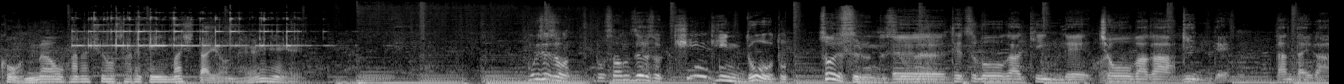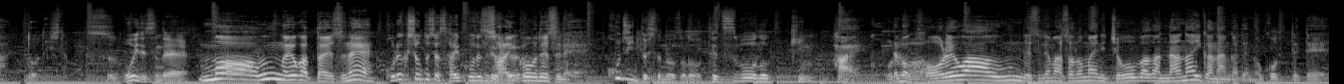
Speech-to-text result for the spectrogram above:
こんなお話をされていましたよね。森先生はロサンゼルスは金銀銅を取ってそうです。るんですよね。えー鉄棒が金で跳馬が銀で団体が銅でしたすごいですね。まあ運が良かったですね。コレクションとしては最高ですよね。最高ですね。個人としてのその鉄棒の金。はい。これはでもこれは運ですね。まあその前に跳馬が7位かなんかで残ってて、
